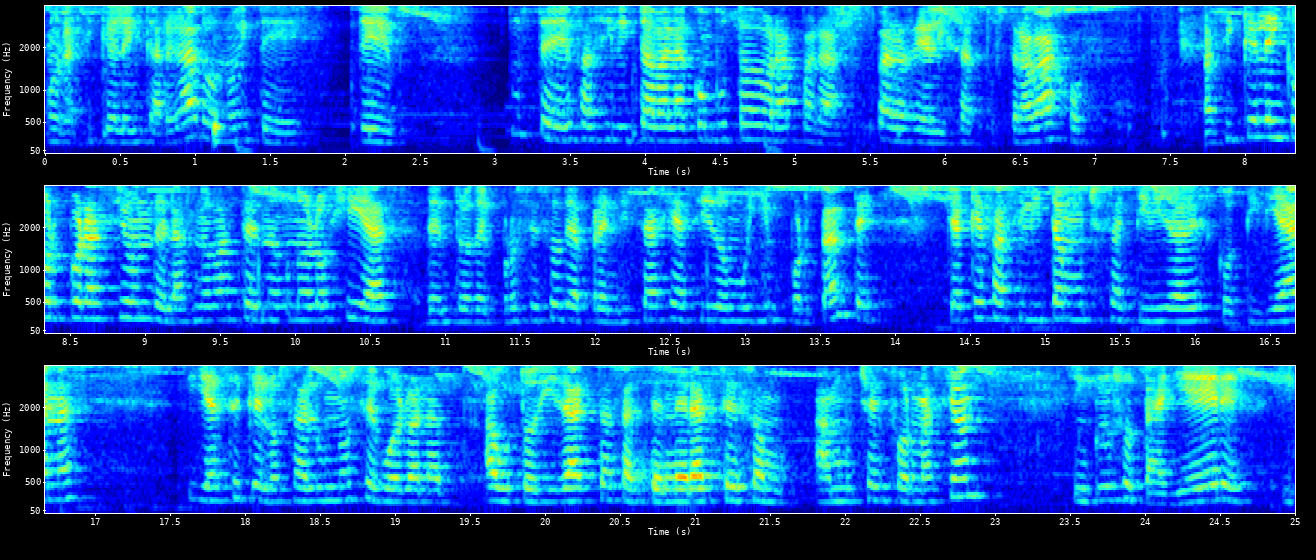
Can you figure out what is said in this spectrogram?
ahora sí que el encargado, ¿no? Y te, te, te facilitaba la computadora para, para realizar tus trabajos. Así que la incorporación de las nuevas tecnologías dentro del proceso de aprendizaje ha sido muy importante, ya que facilita muchas actividades cotidianas y hace que los alumnos se vuelvan autodidactas al tener acceso a, mucha información, incluso talleres y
